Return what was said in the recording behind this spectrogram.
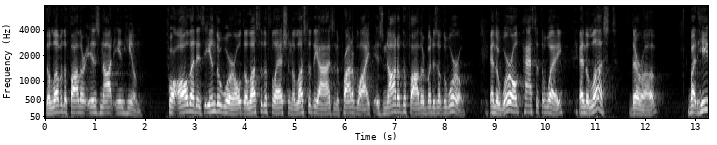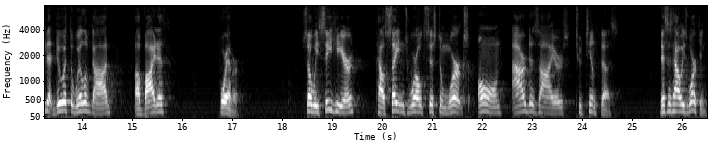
the love of the Father is not in him. For all that is in the world, the lust of the flesh, and the lust of the eyes, and the pride of life, is not of the Father, but is of the world. And the world passeth away, and the lust thereof. But he that doeth the will of God abideth forever. So we see here how Satan's world system works on our desires to tempt us. This is how he's working.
